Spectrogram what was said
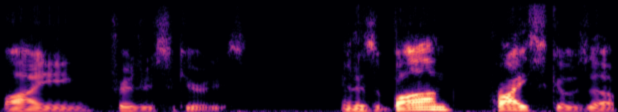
buying Treasury securities. And as the bond price goes up,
